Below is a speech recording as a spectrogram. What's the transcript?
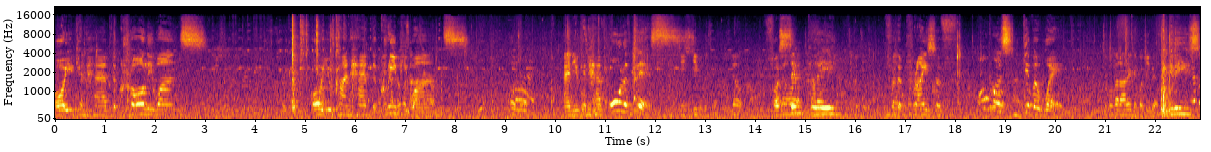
or you can have the crawly ones, or you can have the creepy ones. And you can have all of this for simply for the price of almost giveaway. It is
